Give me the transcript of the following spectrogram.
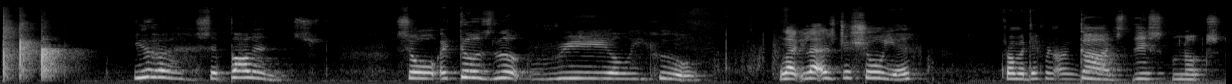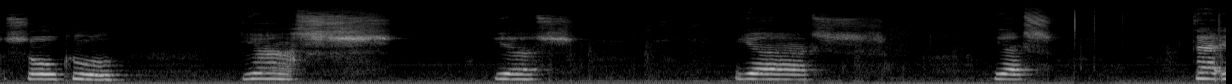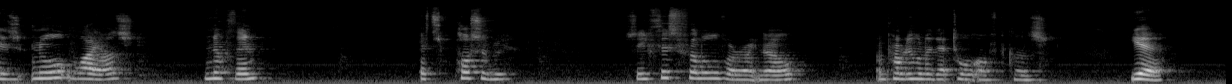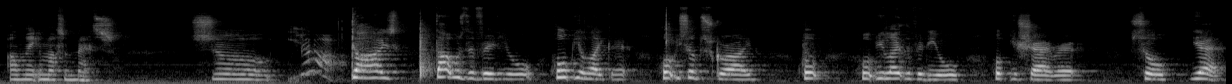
Yes, it balanced. So it does look really cool. Like, let us just show you from a different angle. Guys, this looks so cool. Yes. Yes. Yes. Yes. There is no wires, nothing. It's possibly. See if this fell over right now, I'm probably gonna get tore off because, yeah, I'll make a massive mess. So, yeah. Guys, that was the video. Hope you like it. Hope you subscribe. Hope, hope you like the video. Hope you share it. So, yeah.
